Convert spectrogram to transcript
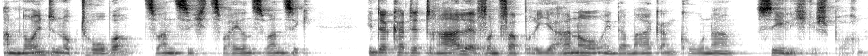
am 9. Oktober 2022 in der Kathedrale von Fabriano in der Mark Ancona selig gesprochen.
